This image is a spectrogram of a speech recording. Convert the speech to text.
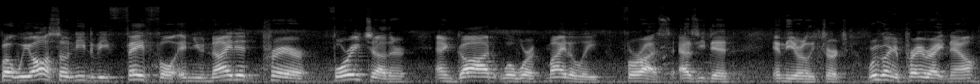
But we also need to be faithful in united prayer for each other, and God will work mightily for us as He did in the early church. We're going to pray right now.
